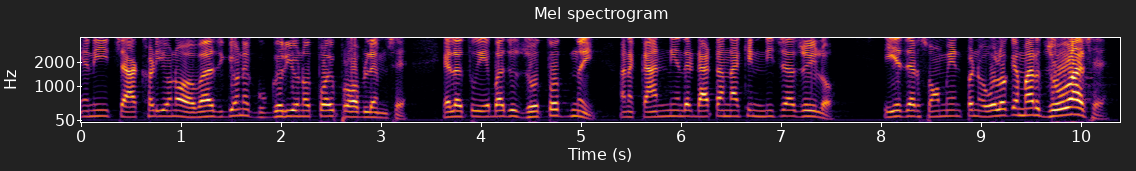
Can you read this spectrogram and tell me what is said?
એની ચાખડીઓનો અવાજ ગયો ને ગુગરીઓનો તોય પ્રોબ્લેમ છે. એટલે તું એ બાજુ જોતો જ નહીં. અને કાનની અંદર ડાટા નાખીને નીચા જોઈ લો. એ જ્યારે સ્વામિનારાયણ પણ, ઓલો કે મારે જોવા છે.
